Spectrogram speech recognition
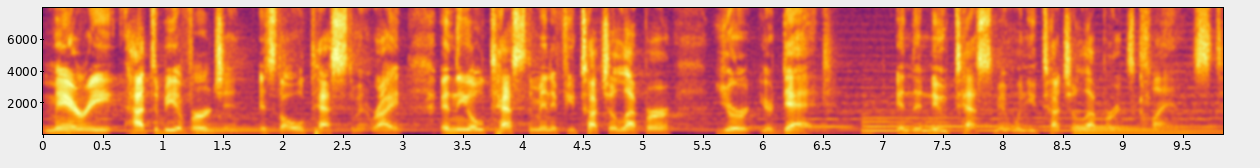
Mary had to be a virgin. It's the Old Testament, right? In the Old Testament, if you touch a leper, you're, you're dead. In the New Testament, when you touch a leper, it's cleansed.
